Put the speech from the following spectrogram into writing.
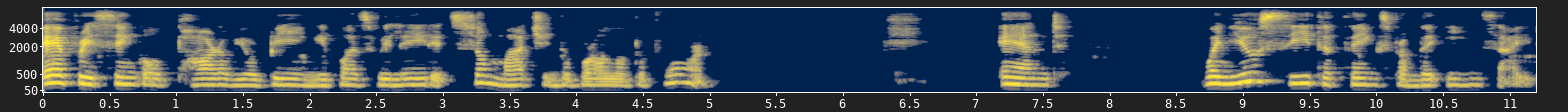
Every single part of your being, it was related so much in the world of the form. And when you see the things from the inside,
